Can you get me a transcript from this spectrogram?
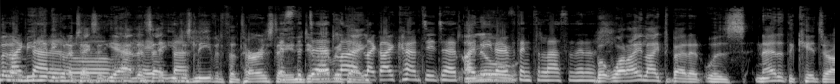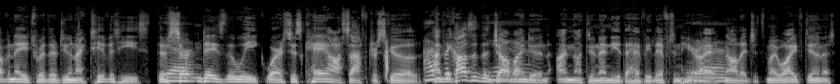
people are like that immediately going to text it, yeah, I and they say you that. just leave it till Thursday It's and you do deadline. everything. Like I can't do dead. I I, leave everything to the last minute. But what I liked about it was now that the kids are of an age where they're doing activities, there's Yeah. certain days of the week where it's just chaos after school. I and because of the job I'm doing, I'm not doing any of the heavy lifting here, I acknowledge. It's my wife doing it.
